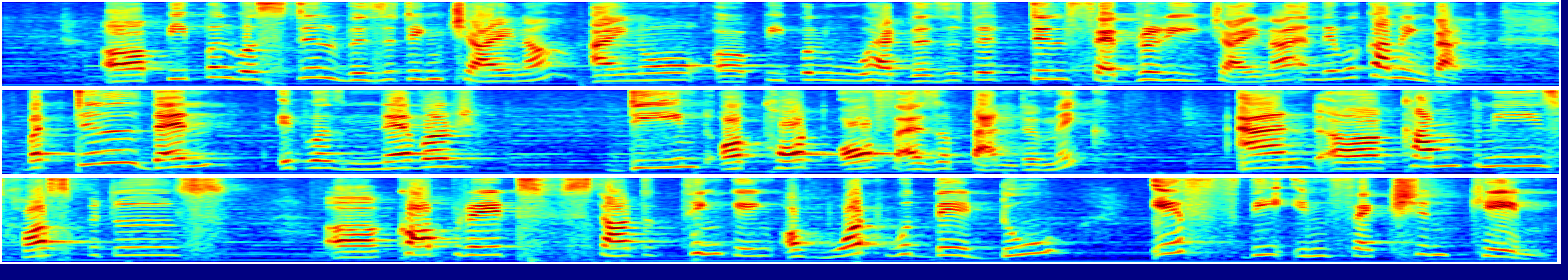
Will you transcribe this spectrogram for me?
Uh, people were still visiting China. I know uh, people who had visited till February China and they were coming back. But till then, it was never deemed or thought of as a pandemic. And uh, companies, hospitals, uh, corporates started thinking of what would they do if the infection came.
